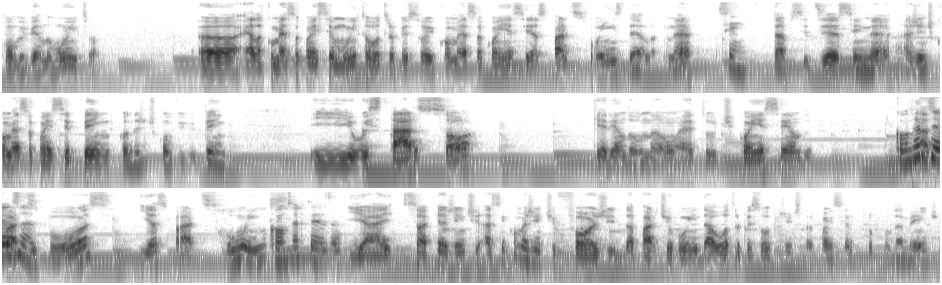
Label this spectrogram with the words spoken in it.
convivendo muito, uh, ela começa a conhecer muito a outra pessoa e começa a conhecer as partes ruins dela, né? Sim. Dá para se dizer assim, né? A gente começa a conhecer bem quando a gente convive bem. E o estar só, querendo ou não, é tu te conhecendo. Com As certeza. partes boas e as partes ruins. Com certeza. E aí, só que a gente, assim como a gente foge da parte ruim da outra pessoa que a gente está conhecendo profundamente,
